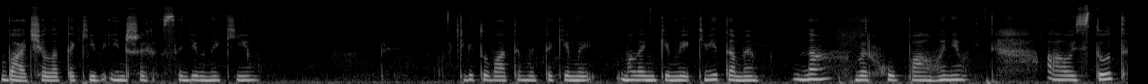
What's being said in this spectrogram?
бачила такі в інших садівників. Квітуватимуть такими маленькими квітами на верху пагонів. А ось тут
